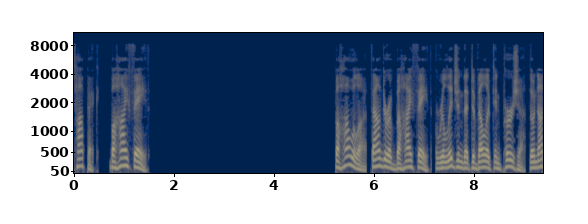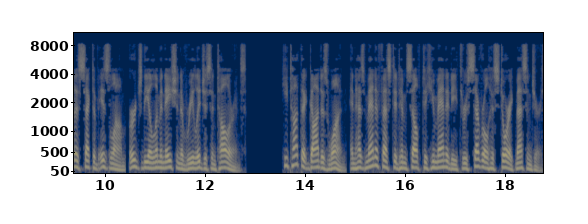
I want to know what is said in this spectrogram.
Bahá'í Faith Baha'u'llah, founder of Bahá'í Faith, a religion that developed in Persia, though not a sect of Islam, urged the elimination of religious intolerance. He taught that God is one, and has manifested himself to humanity through several historic messengers.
